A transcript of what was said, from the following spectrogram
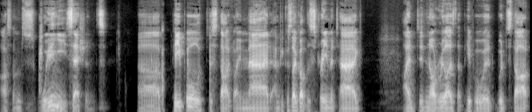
are some swingy sessions. Uh, people just start going mad, and because I got the streamer tag, I did not realize that people would would start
